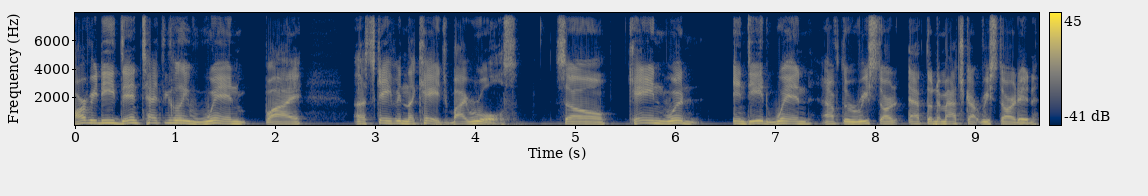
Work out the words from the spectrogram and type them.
RVD didn't technically win by escaping the cage by rules. So Kane would indeed win after restart after the match got restarted.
